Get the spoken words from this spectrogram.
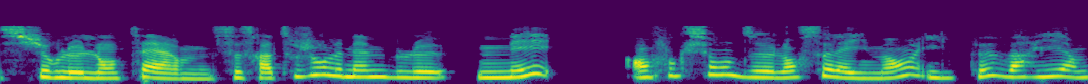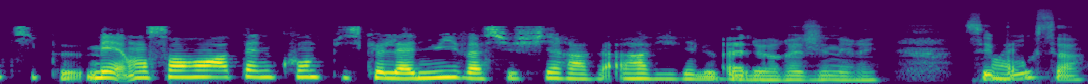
sur le long terme. Ce sera toujours le même bleu, mais en fonction de l'ensoleillement, il peut varier un petit peu, mais on s'en rend à peine compte puisque la nuit va suffire à raviver le bleu. À le régénérer. C'est beau ça.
